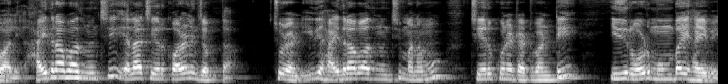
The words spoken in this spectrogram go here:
చేరుకోవాలి హైదరాబాద్ నుంచి ఎలా చేరుకోవాలని చెప్తా. చూడండి ఇది హైదరాబాద్ నుంచి మనము చేరుకునేటటువంటి ఇది రోడ్ ముంబై హైవే.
